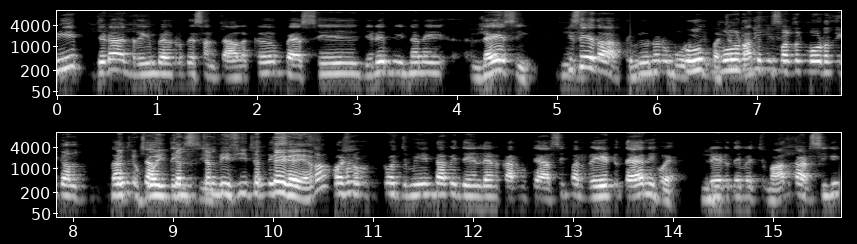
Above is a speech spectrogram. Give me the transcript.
ਵੀ ਜਿਹੜਾ ਡ੍ਰੀਮ ਬਿਲਡਰ ਦੇ ਸੰਚਾਲਕ ਪੈਸੇ ਜਿਹੜੇ ਵੀ ਇਹਨਾਂ ਨੇ ਲਏ ਸੀ ਕਿਸੇ ਆਧਾਰ ਤੇ ਵੀ ਉਹਨਾਂ ਨੂੰ ਮੋੜ ਵੱਧ ਵੀ ਮਤਲਬ ਮੋੜਨ ਦੀ ਗੱਲ ਚੱਲਦੀ ਚੱਲ- ਸੀ। ਦਿੱਤੇ। ਗਏ ਹਨਾ ਕੁਝ ਜ਼ਮੀਨ ਦਾ ਵੀ ਦੇਣ ਲੈਣ ਕਰਨ ਨੂੰ ਤਿਆਰ ਸੀ ਪਰ ਰੇਟ ਤੈਅ ਨਹੀਂ ਹੋਇਆ ਰੇਟ ਦੇ ਵਿੱਚ ਬਾਤ ਘੱਟ ਸੀਗੀ।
